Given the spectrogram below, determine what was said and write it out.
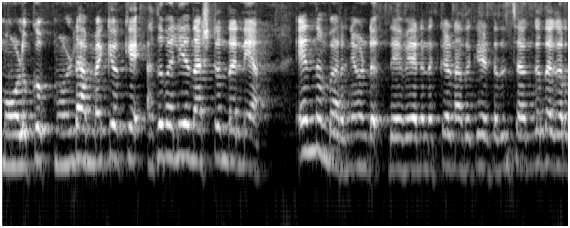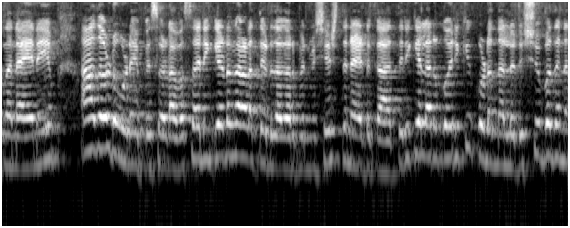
മോൾക്കും മോളുടെ അമ്മയ്ക്കൊക്കെ അത് വലിയ നഷ്ടം തന്നെയാണ് എന്നും പറഞ്ഞുകൊണ്ട് ദേവേന നിൽക്കണം അത് കേട്ടതും ചങ്ക് തകർന്ന നയനയും അതോടുകൂടി എപ്പിസോഡ് അവസാനിക്കേണ്ട നാളത്തെ ഒരു തകർപ്പൻ വിശേഷത്തിനായിട്ട് കാത്തിരിക്കും എല്ലാവർക്കും ഒരിക്കൽ കൂടെ നല്ലൊരു ശുഭദിന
